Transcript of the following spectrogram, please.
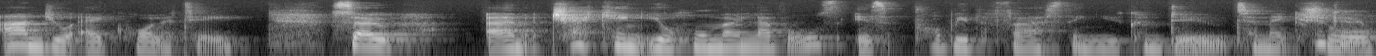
and your egg quality. So. Um, checking your hormone levels is probably the first thing you can do to make sure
